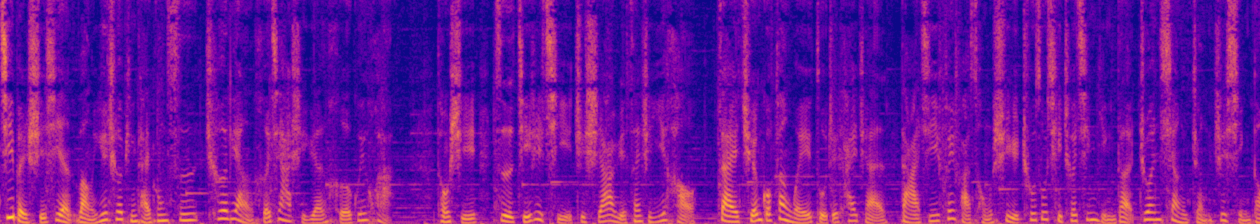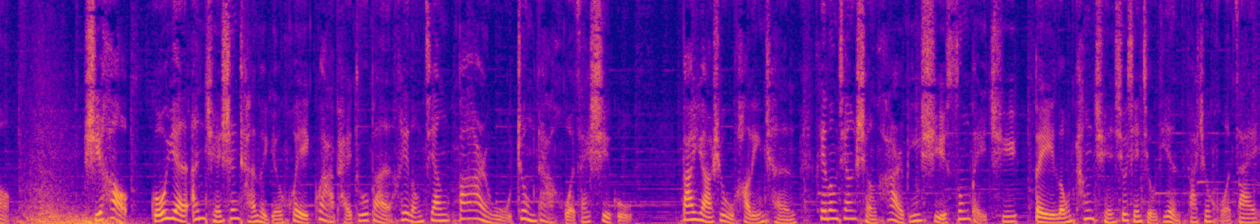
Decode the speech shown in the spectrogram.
基本实现网约车平台公司车辆和驾驶员合规化。同时，自即日起至十二月三十一号，在全国范围组织开展打击非法从事出租汽车经营的专项整治行动。十号，国务院安全生产委员会挂牌督办黑龙江八二五重大火灾事故。八月二十五号凌晨，黑龙江省哈尔滨市松北区北龙汤泉休闲酒店发生火灾，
